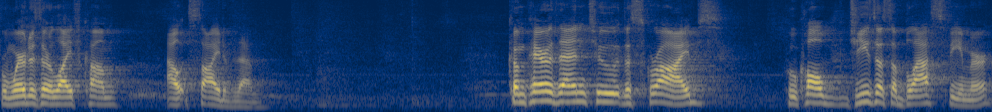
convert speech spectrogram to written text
From where does their life come? Outside of them. Compare then to the scribes who call Jesus a blasphemer.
